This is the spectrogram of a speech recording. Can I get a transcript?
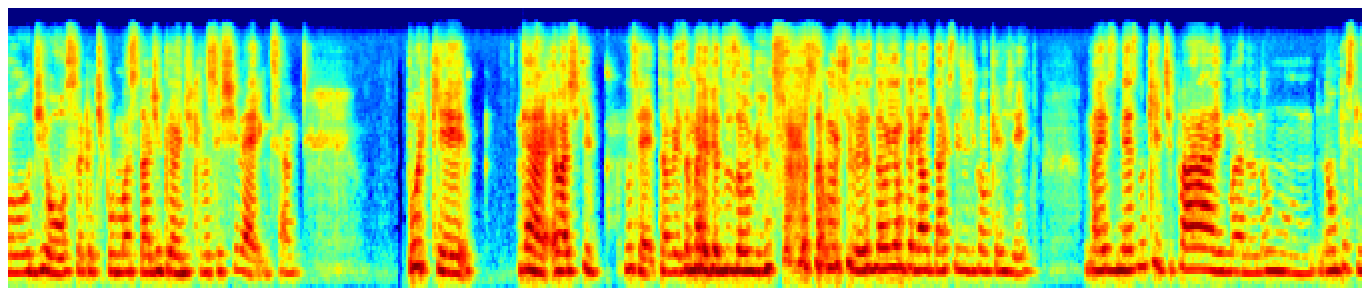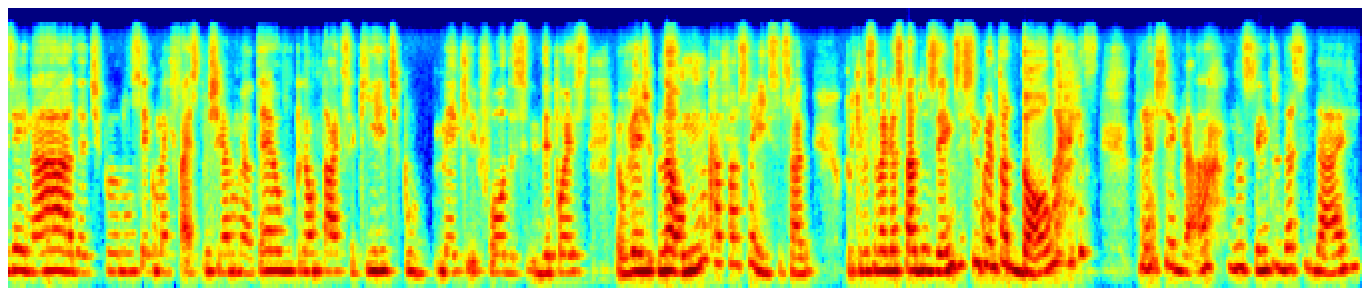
ou de Osaka, tipo, uma cidade grande que vocês tiverem, sabe? Porque, cara, eu acho que, não sei, talvez a maioria dos ouvintes são mochileiros, não iam pegar o táxi de qualquer jeito. Mas mesmo que, tipo, ai, mano, não, não pesquisei nada, tipo, eu não sei como é que faz para chegar no meu hotel, vou pegar um táxi aqui, tipo, meio que foda-se, depois eu vejo. Não, nunca faça isso, sabe? Porque você vai gastar 250 dólares para chegar no centro da cidade.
